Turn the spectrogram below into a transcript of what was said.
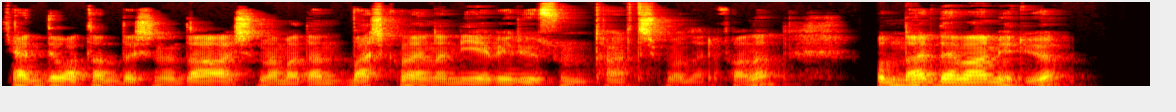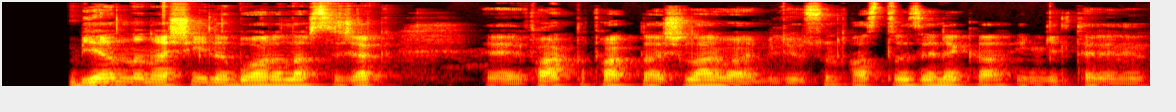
Kendi vatandaşını daha aşılamadan başkalarına niye veriyorsun tartışmaları falan. Bunlar devam ediyor. Bir yandan aşıyla bu aralar sıcak e, farklı farklı aşılar var biliyorsun. AstraZeneca İngiltere'nin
